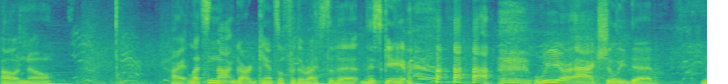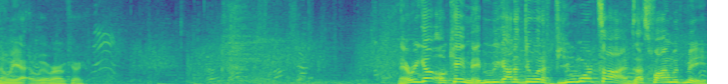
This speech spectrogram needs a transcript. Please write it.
Oh, no. All right, let's not guard cancel for the rest of the this game. we are actually dead. No, we, we're okay. There we go. Okay, maybe we got to do it a few more times. That's fine with me.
